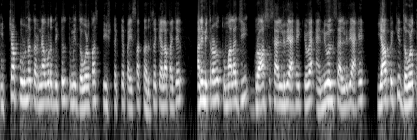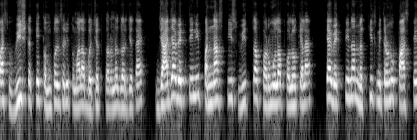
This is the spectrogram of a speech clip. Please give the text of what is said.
इच्छा पूर्ण करण्यावर देखील तुम्ही जवळपास तीस टक्के पैसा खर्च केला पाहिजे. आणि मित्रांनो तुम्हाला जी ग्रॉस सॅलरी आहे किंवा अॅन्युअल सॅलरी आहे यापैकी जवळपास वीस टक्के कंपल्सरी तुम्हाला बचत करणं गरजेचं आहे. ज्या ज्या व्यक्तींनी पन्नास तीस वीसचा फॉर्म्युला फॉलो केला त्या व्यक्तींना नक्कीच मित्रांनो पाच ते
